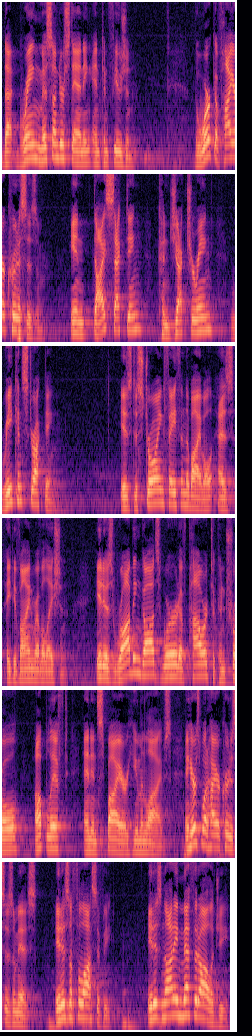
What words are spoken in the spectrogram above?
that bring misunderstanding and confusion. The work of higher criticism in dissecting, conjecturing, reconstructing is destroying faith in the Bible as a divine revelation. It is robbing God's word of power to control, uplift, and inspire human lives. And here's what higher criticism is it is a philosophy, it is not a methodology.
